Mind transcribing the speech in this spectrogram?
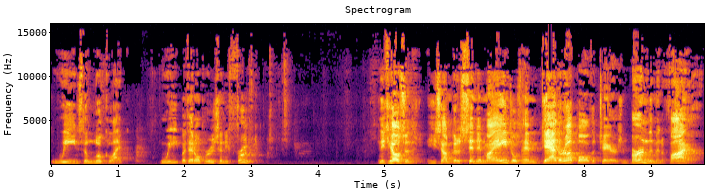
weeds that look like wheat, but they don't produce any fruit. And he tells them, he said, I'm going to send in my angels and gather up all the tares and burn them in a fire.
